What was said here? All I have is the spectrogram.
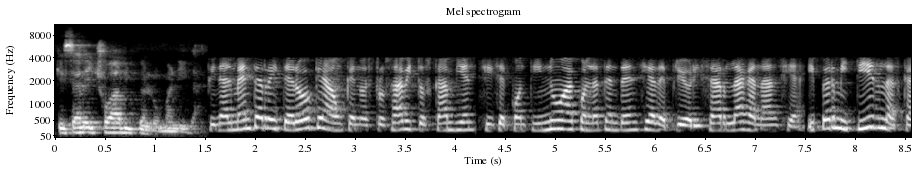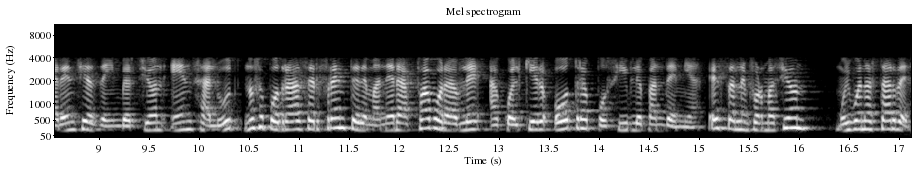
que se han hecho hábito en la humanidad. Finalmente reiteró que aunque nuestros hábitos cambien, si se continúa con la tendencia de priorizar la ganancia y permitir las carencias de inversión en salud, no se podrá hacer frente de manera favorable a cualquier otra posible pandemia. Esta es la información. Muy buenas tardes.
